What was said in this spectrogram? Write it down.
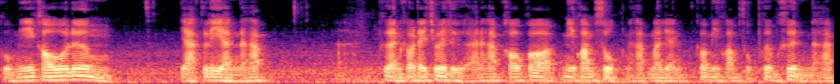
กลุ่มนี้เขาเริ่ม อยากเรียนนะครับ เพื่อนก็ได้ช่วยเหลือนะครับเขาก็มีความสุขนะครับ มาเรียนก็มีความสุขเพิ่มขึ้นนะครับ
